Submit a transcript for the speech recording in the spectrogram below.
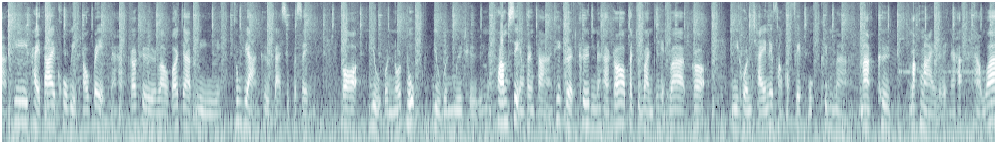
จากที่ภายใต้โควิดเอาเบรกนะคะก็คือเราก็จะมีทุกอย่างคือ 80%ก็อยู่บนโน้ตบุ๊กอยู่บนมือถือนะความเสี่ยงต่างๆ ที่เกิดขึ้นนะคะก็ปัจจุบันจะเห็นว่าก็มีคนใช้ในฝั่งของ Facebook ขึ้นมามากขึ้นมากมายเลยนะคะ ถามว่า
